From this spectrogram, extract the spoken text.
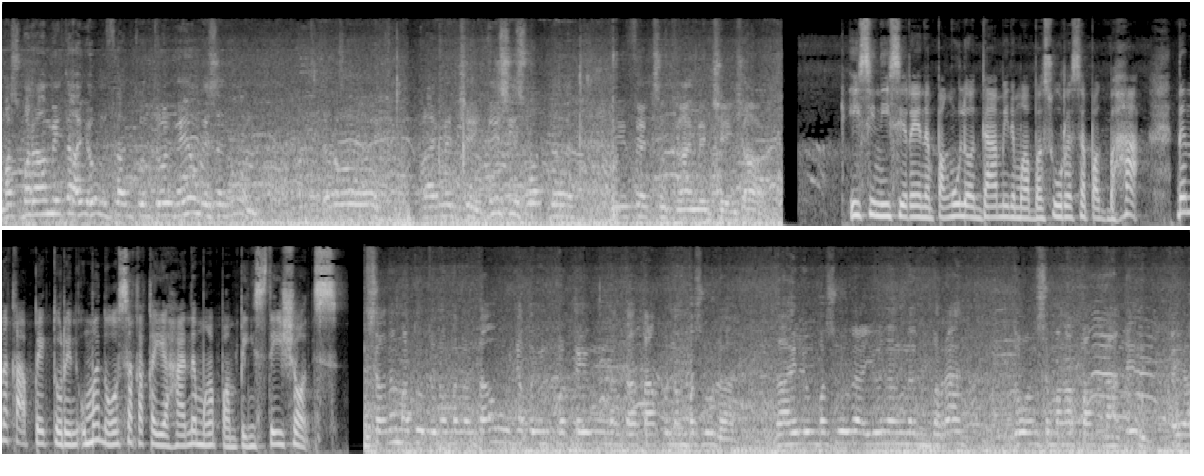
Mas marami tayong flood control ngayon kaysa noon. Pero climate change, this is what the, the effects of climate change are. Isinisi rin ng Pangulo ang dami ng mga basura sa pagbaha na nakaapekto rin umano sa kakayahan ng mga pumping stations. Sana matuto naman ng tao, huwag niya kayong, kayong nagtatapon ng basura dahil yung basura yun ang nagbara doon sa mga pump natin. Kaya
